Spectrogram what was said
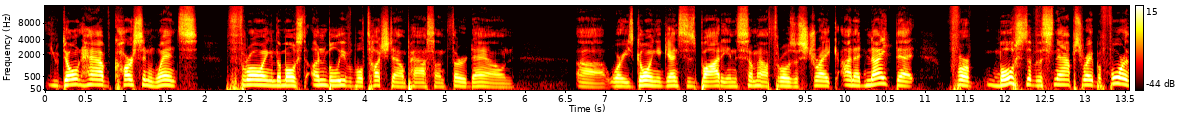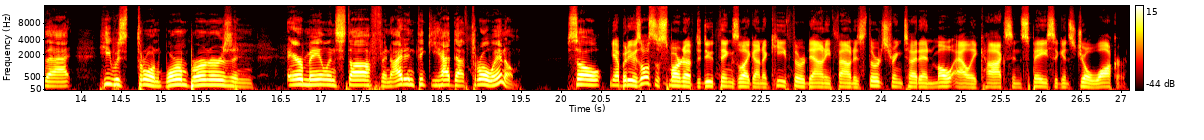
you don't have Carson Wentz throwing the most unbelievable touchdown pass on third down, uh, where he's going against his body and somehow throws a strike on a night that, for most of the snaps right before that, he was throwing worm burners and air mailing stuff, and I didn't think he had that throw in him. So Yeah, but he was also smart enough to do things like on a key third down, he found his third string tight end Mo Alie-Cox in space against Joe Walker,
